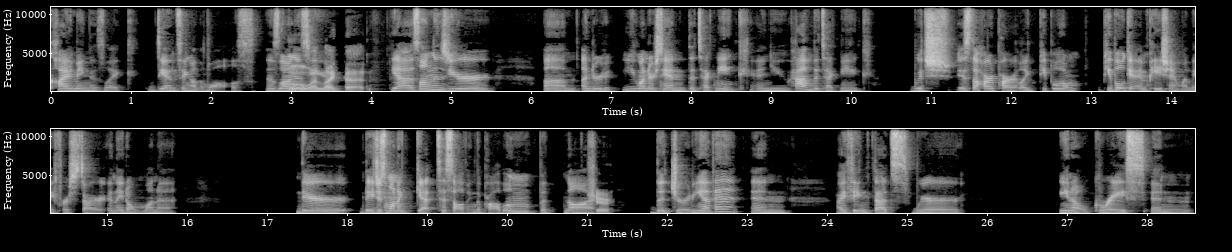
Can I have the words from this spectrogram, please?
climbing is like dancing on the walls. As long as Oh, you, I like that. yeah as long as you're um under you understand the technique and you have the technique which is the hard part like people don't people get impatient when they first start and they don't want to they're they just want to get to solving the problem but not Sure. the journey of it and i think that's where you know grace and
